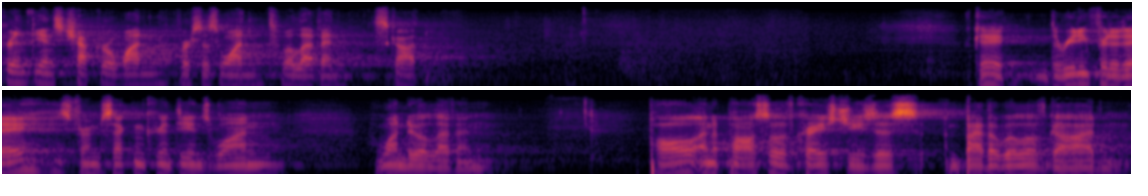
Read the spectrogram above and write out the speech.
Corinthians chapter 1, verses 1 to 11. Scott. Okay, the reading for today is from 2 Corinthians 1, 1 to 11. Paul, an apostle of Christ Jesus, by the will of God,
